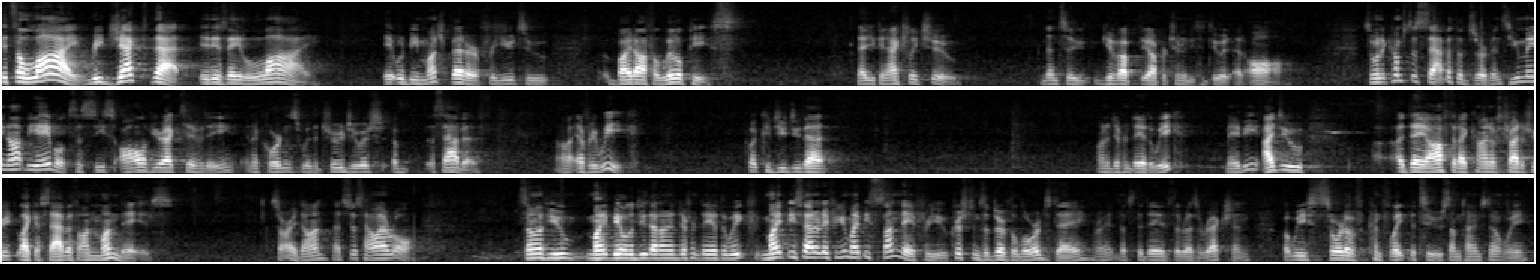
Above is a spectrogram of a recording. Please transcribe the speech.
It's a lie. Reject that. It is a lie it would be much better for you to bite off a little piece that you can actually chew than to give up the opportunity to do it at all. So, when it comes to Sabbath observance, you may not be able to cease all of your activity in accordance with the true Jewish Sabbath uh, every week. But could you do that on a different day of the week? Maybe. I do a day off that I kind of try to treat like a Sabbath on Mondays. Sorry, Don, that's just how I roll. Some of you might be able to do that on a different day of the week. It might be Saturday for you, might be Sunday for you. Christians observe the Lord's Day, right? That's the day of the resurrection. But we sort of conflate the two sometimes, don't we?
